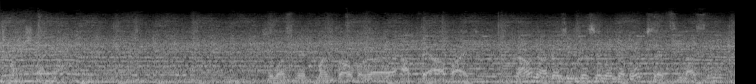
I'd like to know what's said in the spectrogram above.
Schweinsteiger. Sowas nennt man saubere Abwehrarbeit. Ja, und hat er sich ein bisschen unter Druck setzen lassen.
